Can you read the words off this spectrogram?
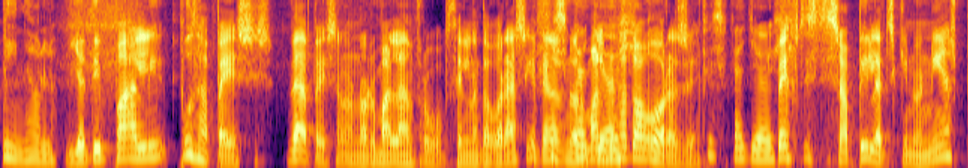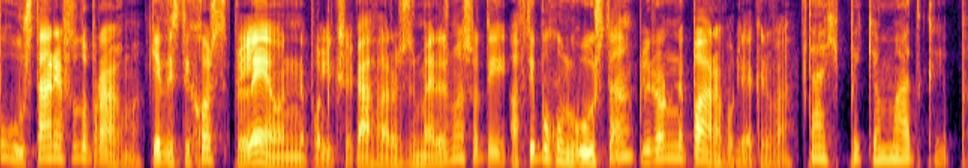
Είναι όλο. Γιατί πάλι πού θα πέσεις; Δεν θα πέσεις έναν normal άνθρωπο που θέλει να το αγοράσει, γιατί ένας Φυσικά normal και δεν θα όχι. το αγόραζε. Φυσικά και όχι. Πέφτεις στη σαπίλα της κοινωνίας που γουστάρει αυτό το πράγμα. Και δυστυχώς πλέον είναι πολύ ξεκάθαρο στις μέρες μας ότι αυτοί που έχουν γούστα πληρώνουν πάρα πολύ ακριβά. Τα έχει πει και ο Madclip.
